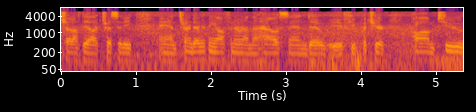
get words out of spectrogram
shut off the electricity, and turned everything off and around the house. And uh, if you put your palm to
